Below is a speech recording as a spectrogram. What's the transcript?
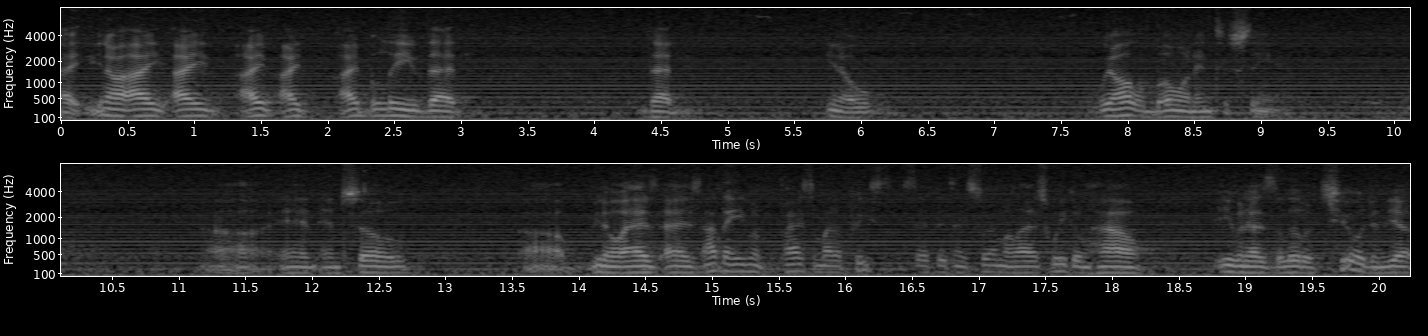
I, you know, I, I, I, I, I believe that, that, you know, we all are born into sin. Uh, and, and so, uh, you know, as, I think even Pastor might have preached, said this in a sermon last week on how, even as the little children, yeah,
